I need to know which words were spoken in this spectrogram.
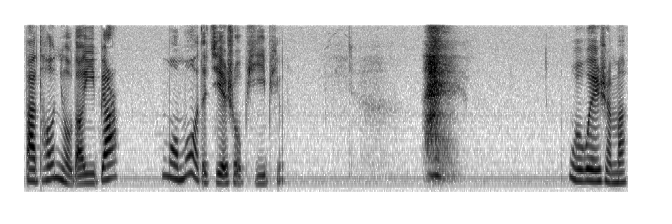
把头扭到一边，默默的接受批评。唉，我为什么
